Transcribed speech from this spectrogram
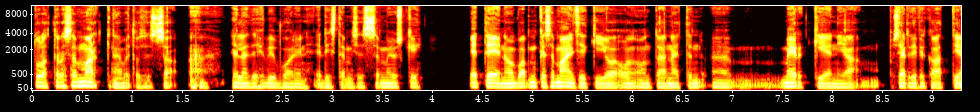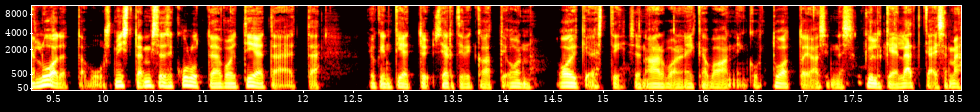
tulla tällaisessa markkinavetoisessa äh, eläinten hyvinvoinnin edistämisessä myöskin eteen, on, mikä sä mainitsitkin jo, on, on tämä näiden merkkien ja sertifikaattien luotettavuus. Mistä, mistä se kuluttaja voi tietää, että jokin tietty sertifikaatti on oikeasti sen arvoinen, eikä vaan niin kuin tuottajan sinne kylkeen lätkäisemä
